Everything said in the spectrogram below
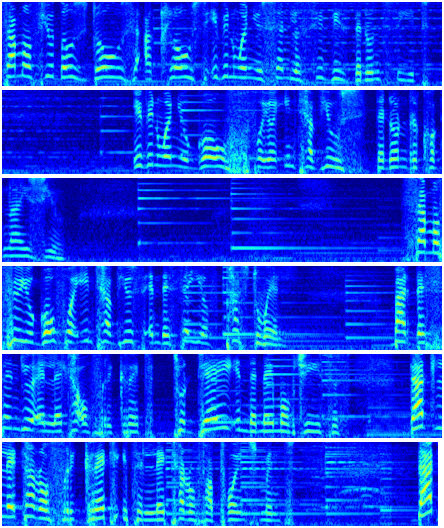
Some of you, those doors are closed. Even when you send your CVs, they don't see it. Even when you go for your interviews, they don't recognize you. Some of you, you go for interviews and they say you've passed well, but they send you a letter of regret. Today, in the name of Jesus, that letter of regret, it's a letter of appointment. That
